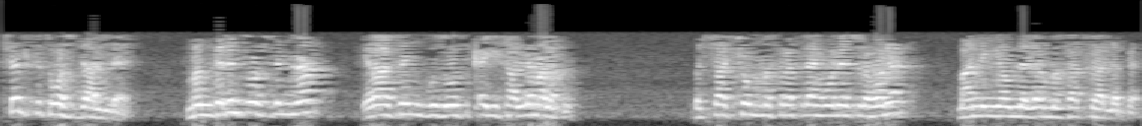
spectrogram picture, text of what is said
ስልት ትወስዳለህ። መንገድን ትወስድና የራስን ጉዞ ትቀይሳለህ ማለት ነው። በእሳቸውም መሰረት ላይ ሆነ ስለሆነ ማንኛውም ነገር መስራት ስላለበት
